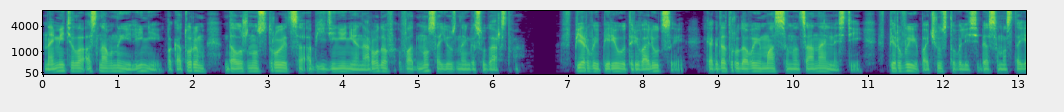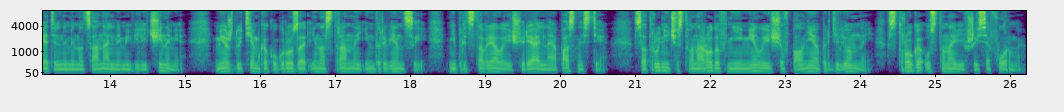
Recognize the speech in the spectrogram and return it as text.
наметила основные линии, по которым должно строиться объединение народов в одно союзное государство. В первый период революции, когда трудовые массы национальностей впервые почувствовали себя самостоятельными национальными величинами, между тем как угроза иностранной интервенции не представляла ещё реальной опасности, сотрудничество народов не имело ещё вполне определённой, строго установившейся формы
